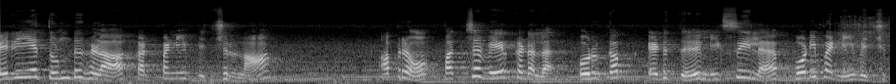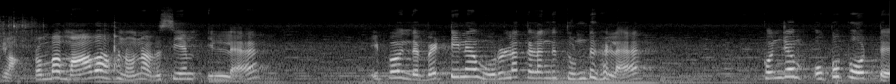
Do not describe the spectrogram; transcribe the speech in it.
பெரிய துண்டுகளாக கட் பண்ணி வச்சிடலாம். அப்புறம் பச்சை வேர்க்கடலை ஒரு கப் எடுத்து மிக்சியில் பொடி பண்ணி வச்சுக்கலாம். ரொம்ப மாவாகணும்னு அவசியம் இல்லை. இப்போ இந்த வெட்டின உருளைக்கிழங்கு துண்டுகளை கொஞ்சம் உப்பு போட்டு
